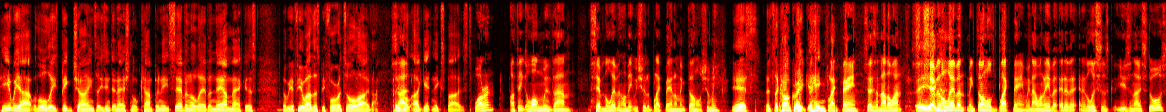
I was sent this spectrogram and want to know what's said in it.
here we are with all these big chains, these international companies, 7-Eleven, now Macca's. There'll be a few others before it's all over. So- People are getting exposed. Warren, I think along with um, 7-Eleven, I think we should have black banned on McDonald's, shouldn't we? Yes, it's the concrete gang. Black ban. Says another one. So There you 7-Eleven, McDonald's, black ban. We don't want any, of any, of it- any of the listeners using those stores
